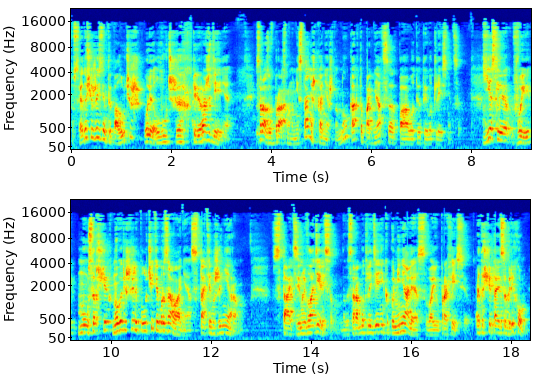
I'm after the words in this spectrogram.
то в следующей жизни ты получишь более лучшее перерождение. Сразу в брахманом не станешь, конечно, но как-то подняться по вот этой вот лестнице. Если вы мусорщик, но вы решили получить образование, стать инженером, стать землевладельцем. Вы заработали денег и поменяли свою профессию. Это считается грехом.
